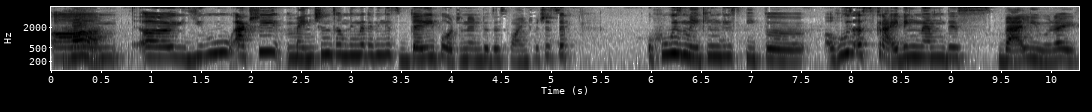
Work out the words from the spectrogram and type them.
Um, uh, you actually mentioned something that I think is very pertinent to this point, which is that who is making these people, uh, who's ascribing them this value, right?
